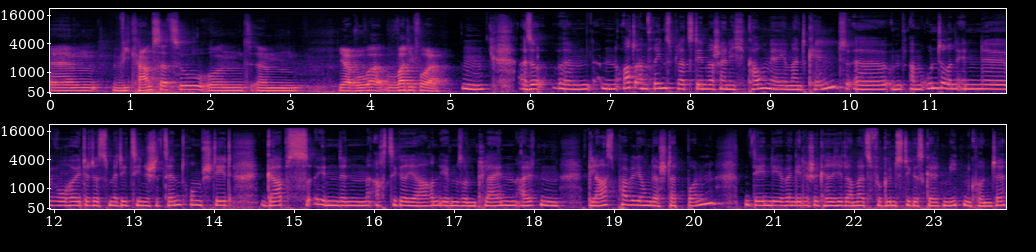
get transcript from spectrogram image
Ähm, wie kam es dazu und ähm, ja, wo war, wo war die vorher? Mhm. Also ähm, ein Ort am Friedensplatz, den wahrscheinlich kaum mehr jemand kennt. Äh, am unteren Ende, wo heute das medizinische Zentrum steht, gab es in den 80er Jahren eben so einen kleinen alten Glaspavillon der Stadt Bonn, den die evangelische Kirche damals für günstiges Geld mieten konnte.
